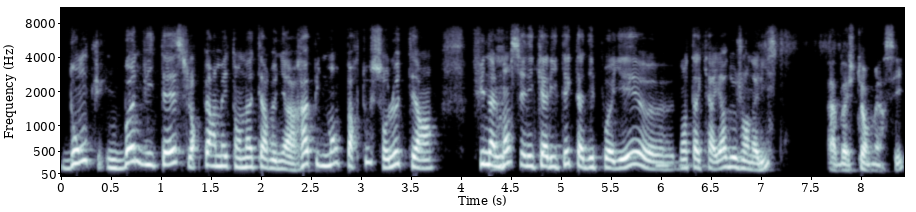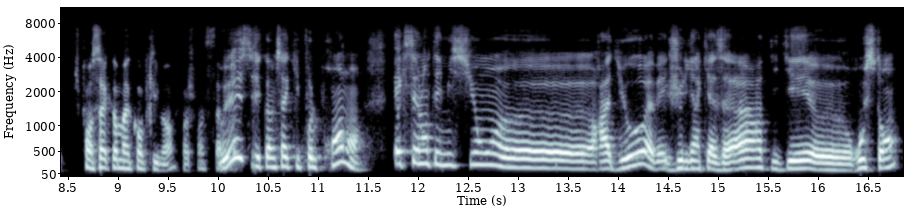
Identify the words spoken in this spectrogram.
Donc, une bonne vitesse leur permettant d'intervenir rapidement partout sur le terrain. Finalement, c'est les qualités que tu as déployées euh, dans ta carrière de journaliste. Ah bah je te remercie. Je prends ça comme un compliment. Franchement, ça. Oui, c'est comme ça qu'il faut le prendre. Excellente émission euh, radio avec Julien Cazard, Didier euh, Roustan.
